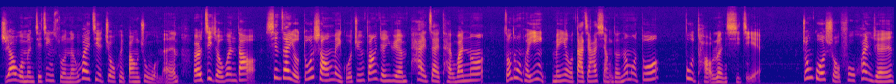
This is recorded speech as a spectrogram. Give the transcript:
只要我们竭尽所能，外界就会帮助我们。而记者问到：现在有多少美国军方人员派在台湾呢？总统回应：没有大家想的那么多，不讨论细节。中国首富换人，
